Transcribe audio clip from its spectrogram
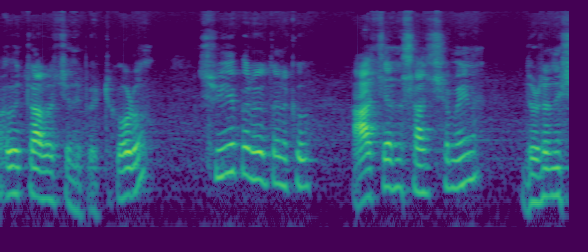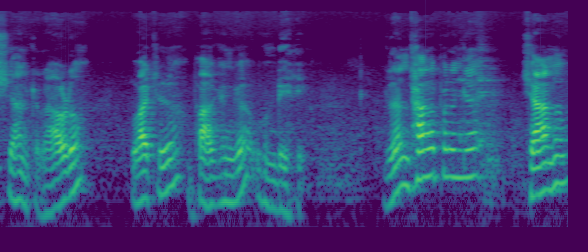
పవిత్ర ఆలోచన పెట్టుకోవడం స్వీయ పెరుగుదలకు ఆచరణ సాధ్యమైన దృఢ నిశ్చయానికి రావడం వాటిలో భాగంగా ఉండేది. గ్రంథాల పరంగా ధ్యానం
